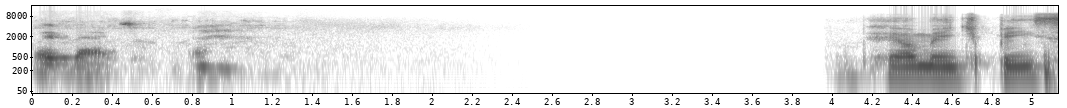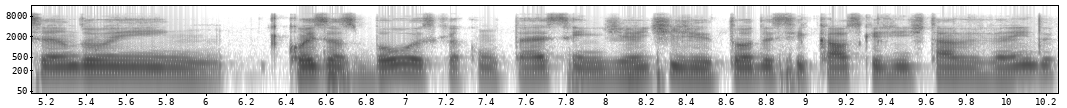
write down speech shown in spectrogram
verdade. Realmente, pensando em coisas boas que acontecem diante de todo esse caos que a gente está vivendo,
